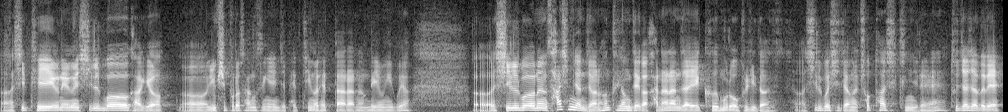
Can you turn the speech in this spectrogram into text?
어, 시티은행은 실버 가격 어, 60% 상승에 이제 베팅을 했다라는 내용이고요. 어, 실버는 40년 전 헌트 형제가 가난한 자의 금으로 불리던 어, 실버 시장을 초토화시킨 일에 투자자들의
